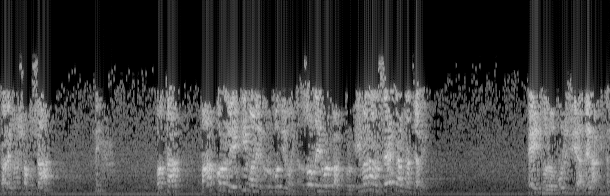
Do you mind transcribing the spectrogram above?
তাদের কোন সমস্যা নেই। অর্থাৎ পাপ করলে ইমানের কোন ক্ষতি হয় না। যতই বড় পাপ করো ইমান আনছে আপনার যাবে। এই হল মুরজিয়াদের আকিদা।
